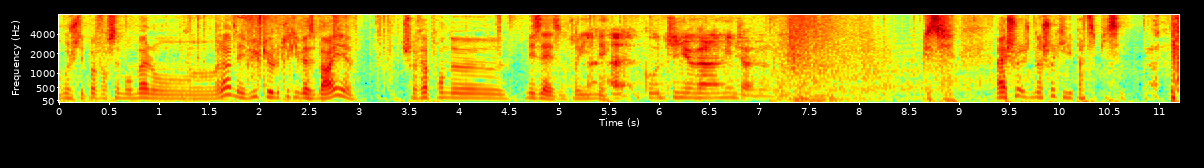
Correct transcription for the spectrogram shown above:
Moi j'étais pas forcément mal en. Voilà, mais vu que le truc il va se barrer, je préfère prendre euh, mes aises, entre guillemets. Ah, continue vers la mine, j'arrive. Qu'est-ce qu'il- Ah, je, non, je crois qu'il est parti pisser. ouais, il y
